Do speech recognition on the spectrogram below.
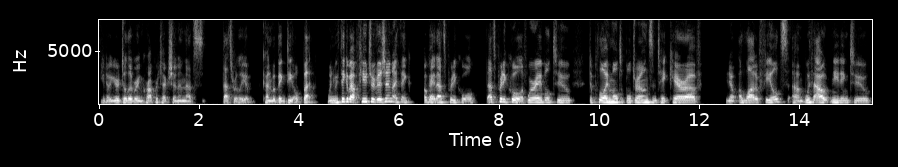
you know, you're delivering crop protection and that's that's really a kind of a big deal. But when we think about future vision, I think, okay, that's pretty cool. That's pretty cool if we're able to deploy multiple drones and take care of you know a lot of fields um, without needing to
